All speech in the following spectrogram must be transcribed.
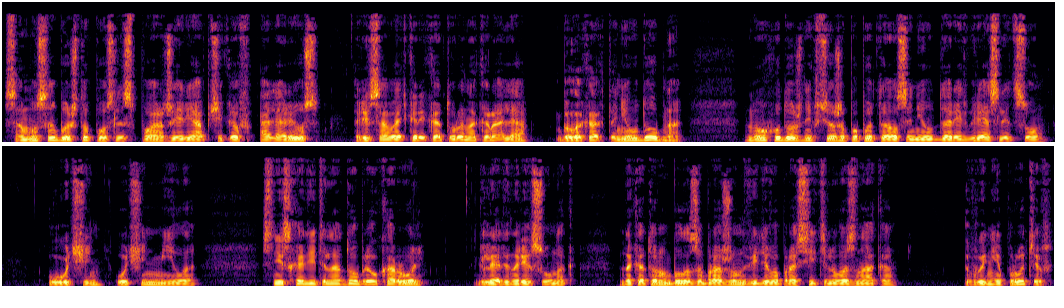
Само собой, что после спаржи и рябчиков а-ля рисовать карикатуры на короля было как-то неудобно, но художник все же попытался не ударить в грязь лицом. очень, очень мило», — снисходительно одобрил король, глядя на рисунок, на котором был изображен в виде вопросительного знака. «Вы не против,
